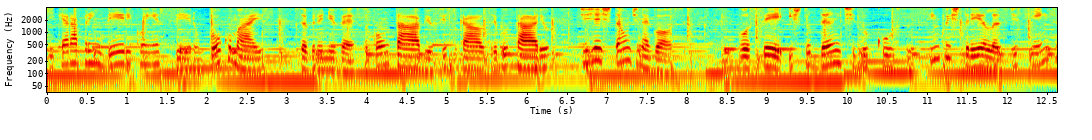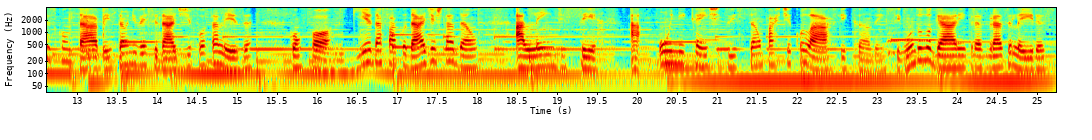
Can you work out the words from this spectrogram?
que quer aprender e conhecer um pouco mais sobre o universo contábil, fiscal, tributário, de gestão de negócios. Você, estudante do curso 5 Estrelas de Ciências Contábeis da Universidade de Fortaleza, conforme Guia da Faculdade Estadão além de ser a única instituição particular ficando em segundo lugar entre as brasileiras,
